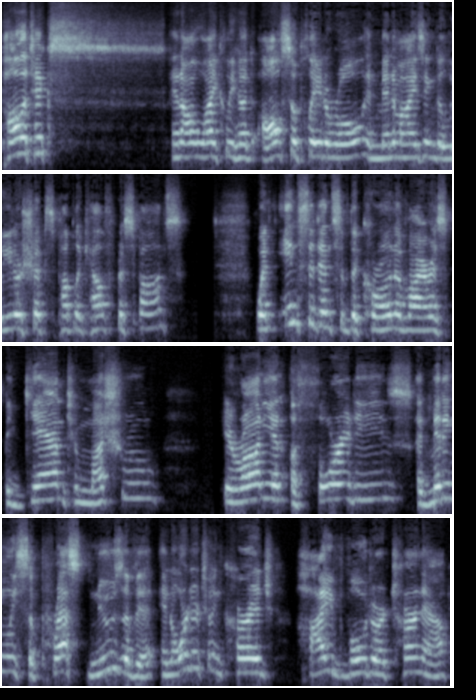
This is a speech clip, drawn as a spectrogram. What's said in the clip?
Politics in all likelihood, also played a role in minimizing the leadership's public health response. When incidents of the coronavirus began to mushroom, Iranian authorities admittingly suppressed news of it in order to encourage high voter turnout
